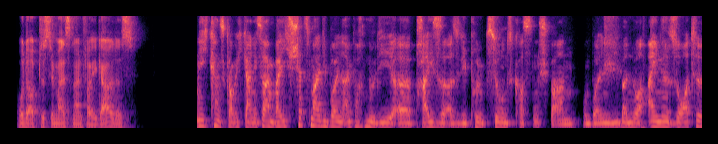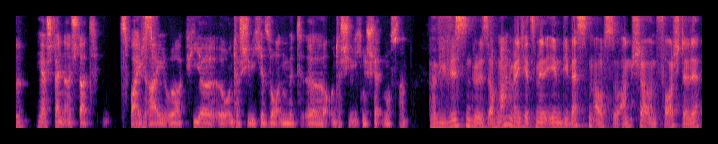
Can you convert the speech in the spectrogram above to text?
Oder ob das den meisten einfach egal ist. Ich kann es glaube ich gar nicht sagen, weil ich schätze mal, die wollen einfach nur die äh, Preise, also die Produktionskosten sparen und wollen lieber nur eine Sorte herstellen, anstatt zwei, Ja, drei oder vier äh, unterschiedliche Sorten mit äh, unterschiedlichen Schnittmustern. Aber wie willst du das auch machen, wenn ich jetzt mir eben die Westen auch so anschaue und vorstelle,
